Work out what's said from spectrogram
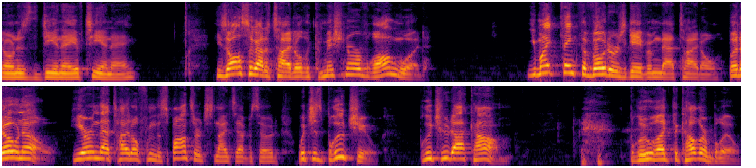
known as the DNA of TNA. He's also got a title, the Commissioner of Longwood. You might think the voters gave him that title, but oh no, he earned that title from the sponsor of tonight's episode, which is Blue Chew, BlueChew.com blue like the color blue.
